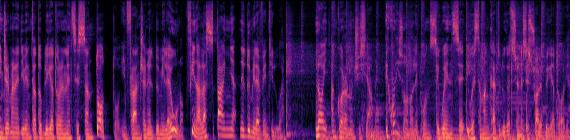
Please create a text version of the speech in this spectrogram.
In Germania è diventata obbligatoria nel 68, in Francia nel 2001, fino alla Spagna nel 2022. Noi ancora non ci siamo. E quali sono le conseguenze di questa mancata educazione sessuale obbligatoria?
